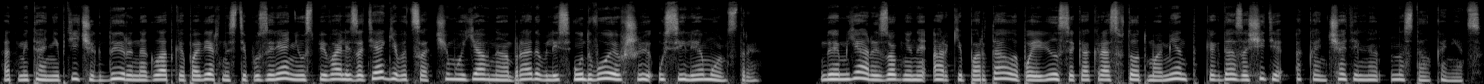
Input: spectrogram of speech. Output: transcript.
От метания птичек дыры на гладкой поверхности пузыря не успевали затягиваться, чему явно обрадовались удвоившие усилия монстры. Демьяр из огненной арки портала появился как раз в тот момент, когда защите окончательно настал конец.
